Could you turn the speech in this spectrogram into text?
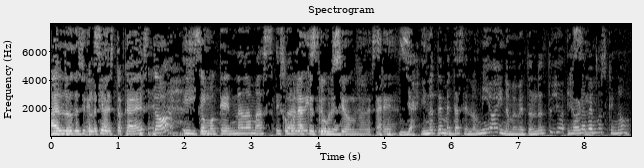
a los de psicología les toca esto, y como que nada más es como una distribución de tareas. Ya, y no te metas en lo mío y no me meto en lo tuyo, y ahora vemos que no,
